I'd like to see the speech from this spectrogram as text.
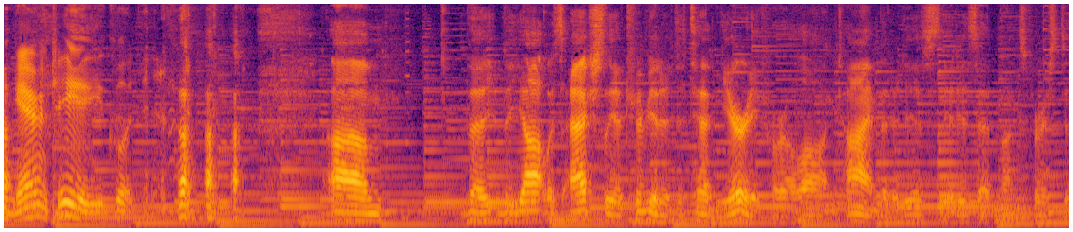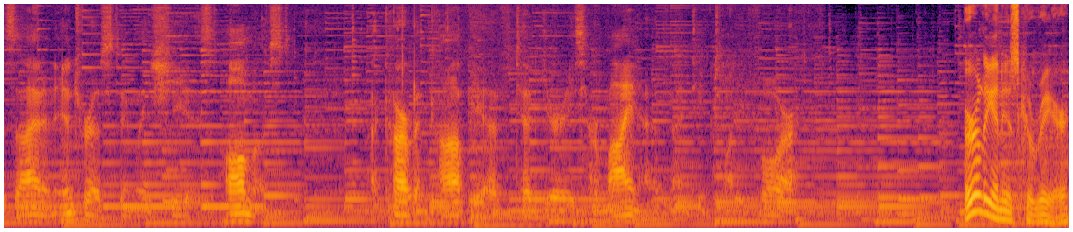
I guarantee you, you could. um, the the yacht was actually attributed to Ted Geary for a long time, but it is it is Ed Monk's first design, and interestingly, she is almost a carbon copy of Ted Geary's Hermina of 1924. Early in his career,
